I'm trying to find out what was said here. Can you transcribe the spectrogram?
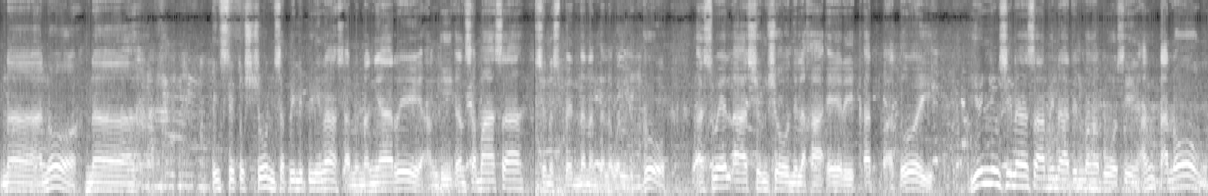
na ano na institusyon sa Pilipinas. Ano nangyari? Ang gikan sa masa, sinuspend na ng dalawang linggo. As well as yung show nila ka Eric at Patoy. Yun yung sinasabi natin mga bossing. Ang tanong,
